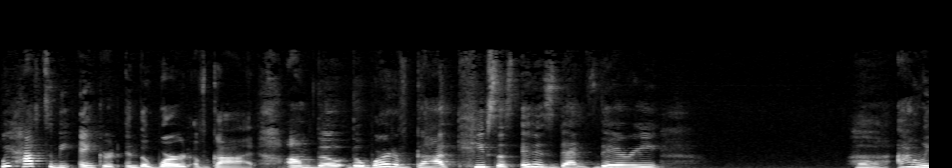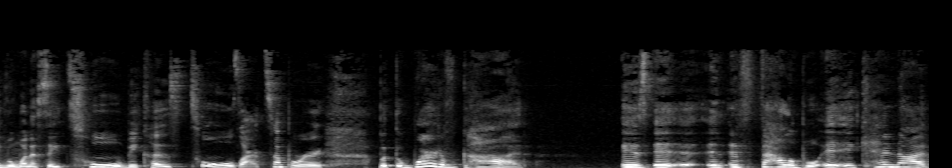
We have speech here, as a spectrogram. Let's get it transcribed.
we have to be anchored in the word of God. Um, the, the word of God keeps us. It is that very I don't even want to say tool because tools are temporary, but the word of God is infallible. It, cannot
